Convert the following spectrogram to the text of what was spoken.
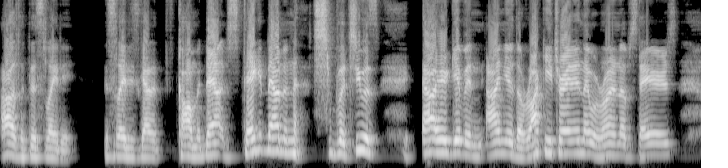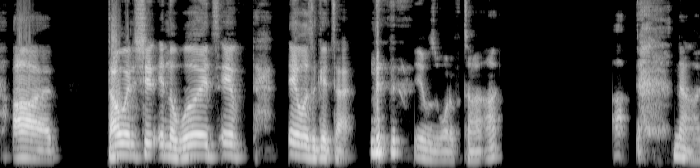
I was like, this lady, this lady's got to calm it down, just take it down a notch. But she was out here giving Anya the Rocky training. They were running upstairs. Uh, throwing shit in the woods. It it was a good time. it was a wonderful time. I, I nah,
